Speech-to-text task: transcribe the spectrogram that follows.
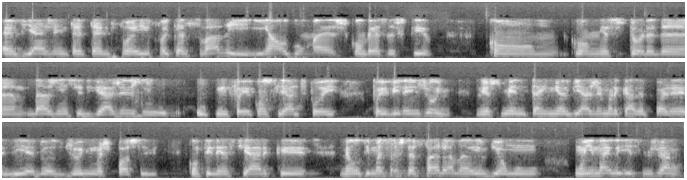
a viagem entretanto foi, foi cancelada e, e algumas conversas que tive com, com a minha gestora da, da agência de viagens, o, o que me foi aconselhado foi, foi vir em junho. Neste momento tenho a viagem marcada para dia 12 de junho, mas posso lhe confidenciar que na última sexta-feira ela enviou-me um, um e-mail e disse-me, João,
